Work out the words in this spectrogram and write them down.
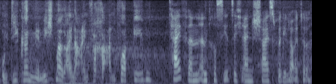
Und die können mir nicht mal eine einfache Antwort geben? Typhon interessiert sich einen Scheiß für die Leute.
